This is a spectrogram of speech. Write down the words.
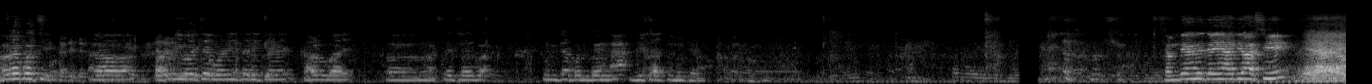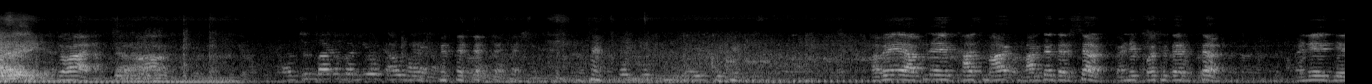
હવે પછી અ, આપણી વચ્ચે વડીલ તરીકે કાળુભાઈ અ, માસ્ટર साहेब तुमच्याबद्दल दोन विचार तुम्ही करा સમજ્યાને જય આદિવાસી? જોહાર. હવે આપણે ખાસ માર્ગ- માર્ગદર્શક અને પથદર્શક અને જે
